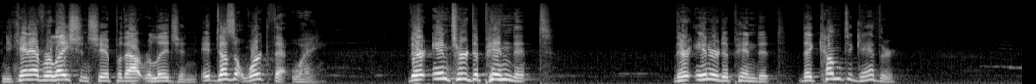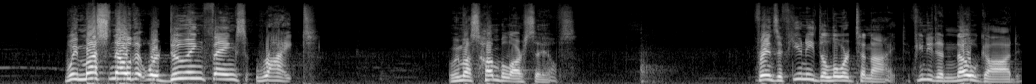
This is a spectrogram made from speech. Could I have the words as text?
And you can't have relationship without religion. It doesn't work that way. They're interdependent. They're interdependent. They come together. We must know that we're doing things right. We must humble ourselves. Friends, if you need the Lord tonight, if you need to know God,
